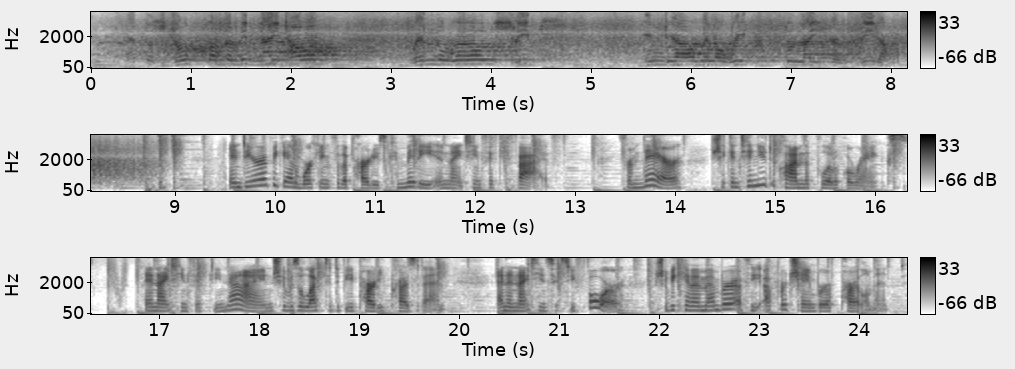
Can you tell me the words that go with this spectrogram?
At the stroke of the midnight hour, when the world sleeps, India will awake to life and freedom. Indira began working for the party's committee in 1955. From there, she continued to climb the political ranks. In 1959, she was elected to be party president and in 1964, she became a member of the upper chamber of parliament.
